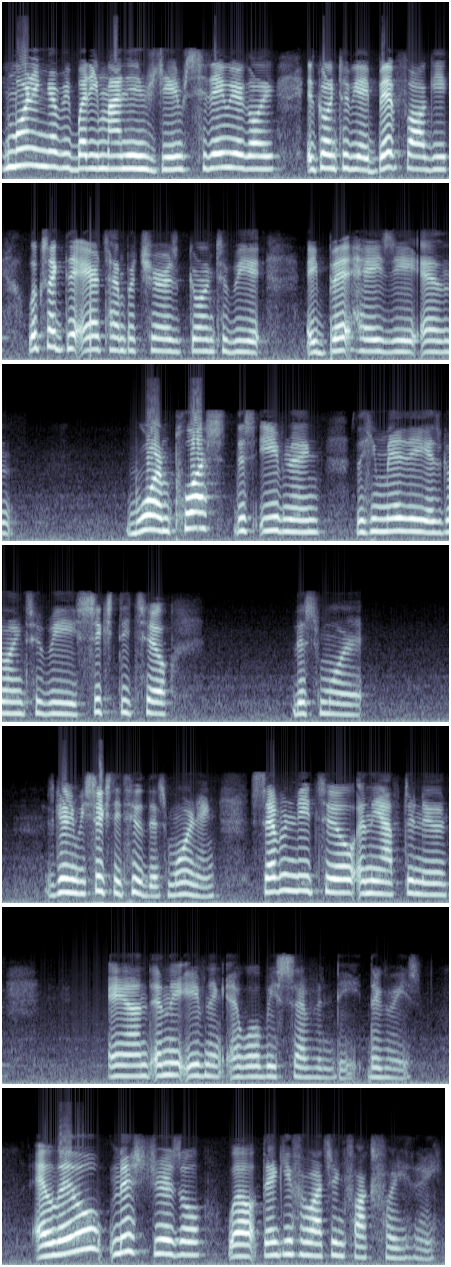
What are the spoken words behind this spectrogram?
Good morning, everybody. My name is James. Today we are going. It's going to be a bit foggy. Looks like the air temperature is going to be a bit hazy and warm. Plus, this evening the humidity is going to be 62. This morning. It's going to be 62 this morning, 72 in the afternoon, and in the evening it will be 70 degrees. A little mist drizzle. Well, thank you for watching Fox 43.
